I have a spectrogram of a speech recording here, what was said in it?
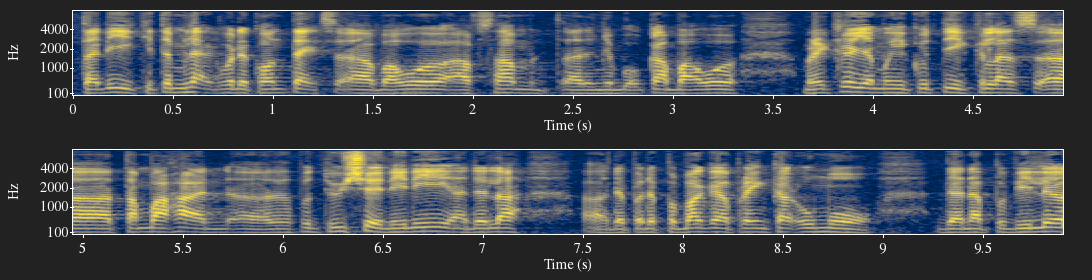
tadi kita melihat kepada konteks uh, bahawa Afsam uh, menyebutkan bahawa mereka yang mengikuti kelas uh, tambahan uh, ataupun tuition ini adalah uh, daripada pelbagai peringkat umur dan apabila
